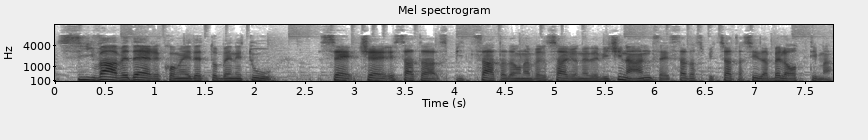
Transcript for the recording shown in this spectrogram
Si va a vedere, come hai detto bene tu, se è stata spizzata da un avversario nelle vicinanze. È stata spizzata sì da Belotti, ma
